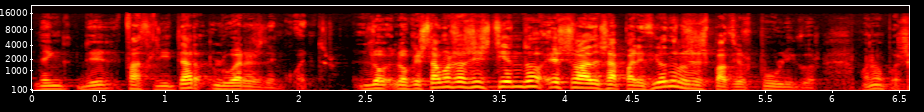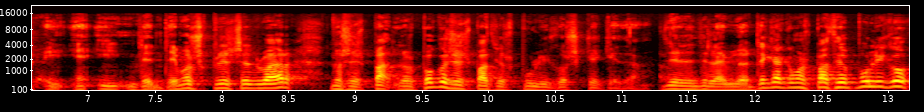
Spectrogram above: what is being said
de facilitar lugares de encuentro lo, que estamos asistiendo es a la desaparición de los espacios públicos. Bueno, pues intentemos preservar los, los, pocos espacios públicos que quedan. Desde la biblioteca como espacio público,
